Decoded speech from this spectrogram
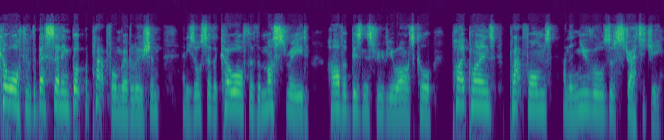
co author of the best selling book, The Platform Revolution, and he's also the co author of the must read Harvard Business Review article, Pipelines, Platforms, and the New Rules of Strategy.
